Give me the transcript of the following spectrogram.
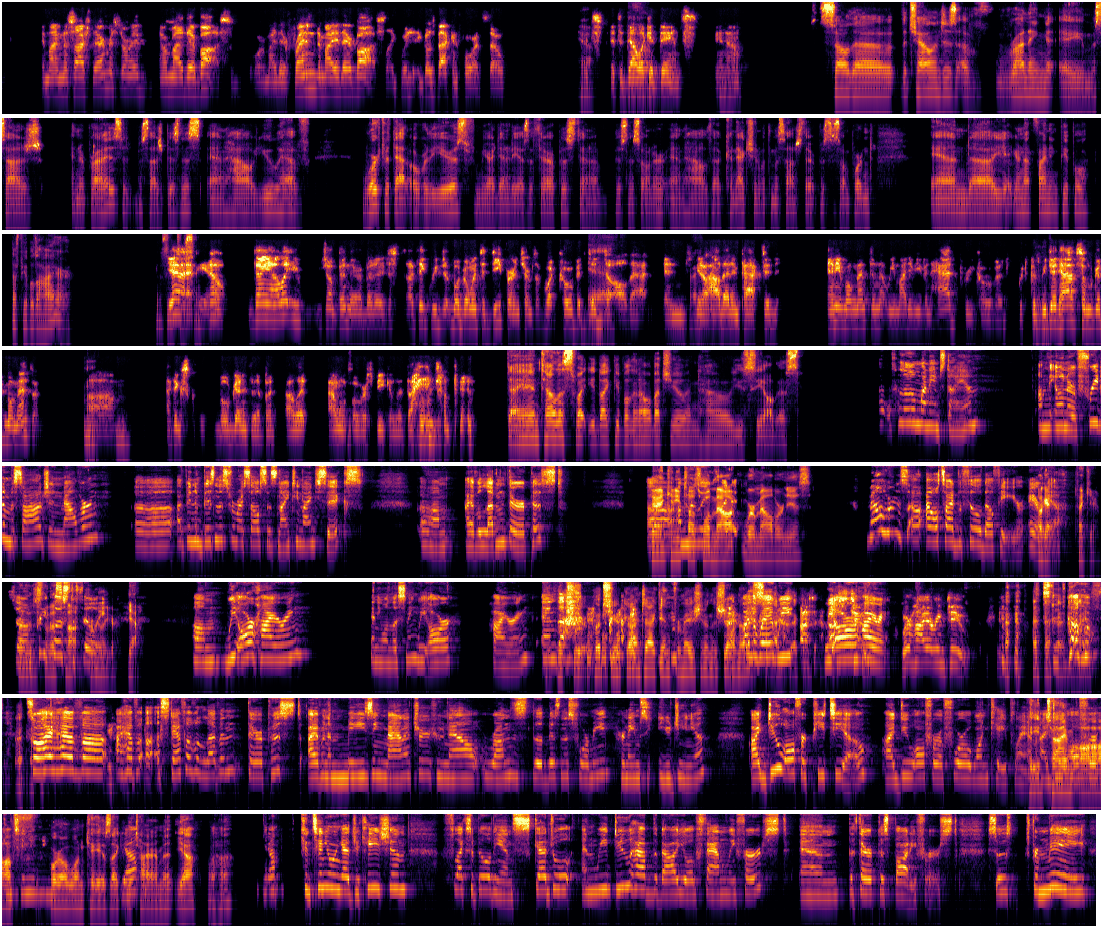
am I a massage therapist or am I, or am I their boss? Or am I their friend? Am I their boss? Like it goes back and forth. So yeah. it's, it's a delicate yeah. dance, you mm-hmm. know? So the the challenges of running a massage enterprise, a massage business, and how you have worked with that over the years from your identity as a therapist and a business owner and how the connection with the massage therapist is so important and uh, yet you're not finding people enough people to hire That's yeah you know diane i'll let you jump in there but i just i think we will go into deeper in terms of what covid did yeah. to all that and right. you know how that impacted any momentum that we might have even had pre-covid because mm-hmm. we did have some good momentum mm-hmm. um i think we'll get into that but i'll let i won't overspeak and let diane jump in Diane, tell us what you'd like people to know about you and how you see all this. Hello, my name's Diane. I'm the owner of Freedom Massage in Malvern. Uh, I've been in business for myself since 1996. Um, I have 11 therapists. Diane, can you uh, tell really us Mal- where Malvern is? Malvern's outside the Philadelphia area. Okay, thank you. So I'm pretty close to Philly. Familiar. Yeah. Um, we are hiring. Anyone listening? We are hiring. And we'll put, your, put your contact information in the show notes. By the way, we we are too. hiring. We're hiring too. Nice. so I have uh, I have a, a staff of eleven therapists. I have an amazing manager who now runs the business for me. Her name's Eugenia. I do offer PTO. I do offer a 401k plan. Paid I do time offer off. continuing 401k is like Yep. retirement. Yeah. Uh huh. Yep. Continuing education, flexibility and schedule. And we do have the value of family first and the therapist body first. So for me,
